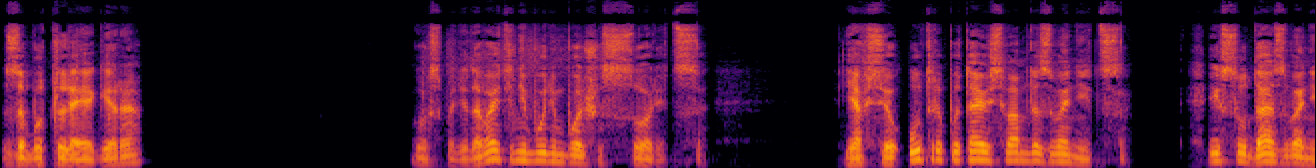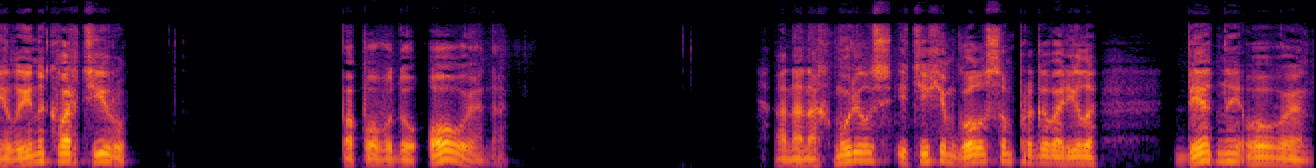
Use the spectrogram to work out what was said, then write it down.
за бутлегера? Господи, давайте не будем больше ссориться. Я все утро пытаюсь вам дозвониться. И сюда звонила, и на квартиру. По поводу Оуэна. Она нахмурилась и тихим голосом проговорила. — Бедный Оуэн,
